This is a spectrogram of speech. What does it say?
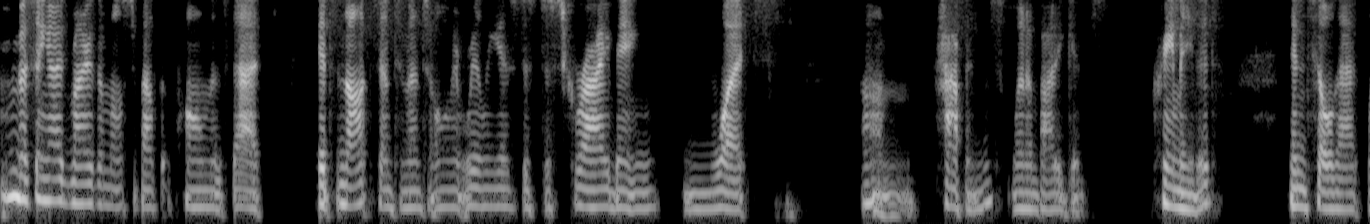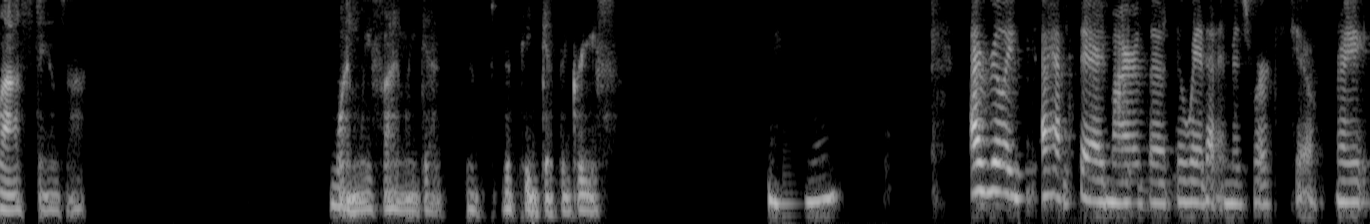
the thing I admire the most about the poem is that it's not sentimental. It really is just describing what um, happens when a body gets cremated until that last stanza when we finally get the, the peak at the grief mm-hmm. i really i have to say i admire the the way that image works too right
